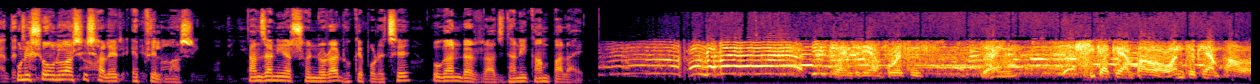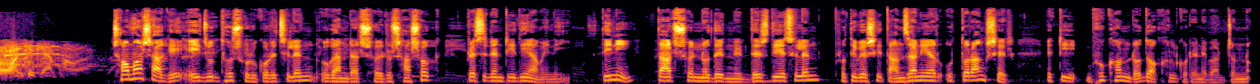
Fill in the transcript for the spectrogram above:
and the উনিশশো সালের এপ্রিল মাস। তানজানিয়ার সৈন্যরা ঢুকে পড়েছে উগান্ডার রাজধানী কাম্পালায়। Tanzanian forces going Shika one to Kampala, one to Kampala. ছ মাস আগে এই যুদ্ধ শুরু করেছিলেন উগান্ডার স্বৈরশাসক প্রেসিডেন্ট ইদি আমিনি। তিনি তার সৈন্যদের নির্দেশ দিয়েছিলেন প্রতিবেশী তানজানিয়ার উত্তরাংশের একটি ভূখণ্ড দখল করে নেবার জন্য।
